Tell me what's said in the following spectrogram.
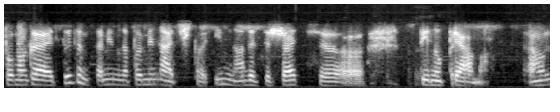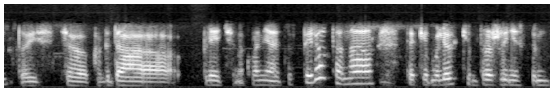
помогает людям самим напоминать, что им надо держать спину прямо. То есть, когда плечи наклоняются вперед, она таким легким пружинистым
